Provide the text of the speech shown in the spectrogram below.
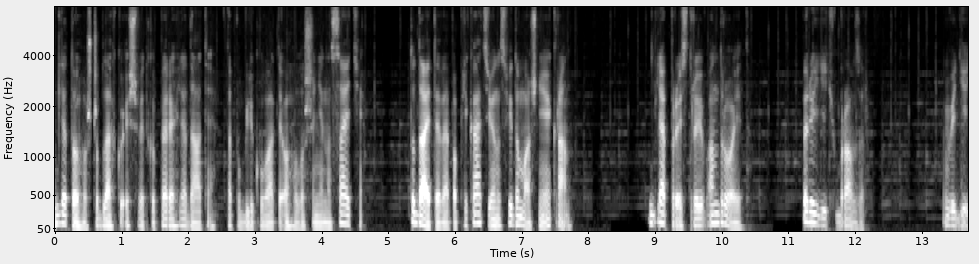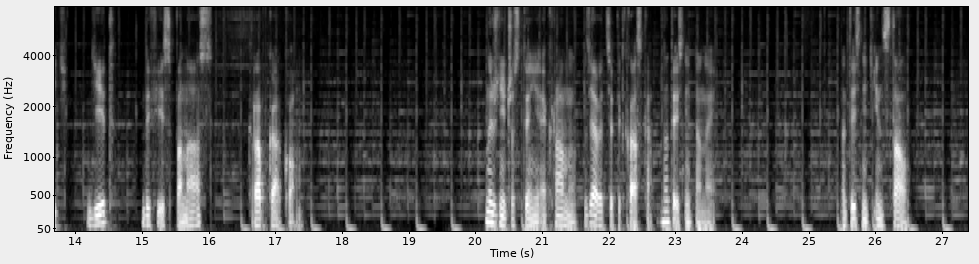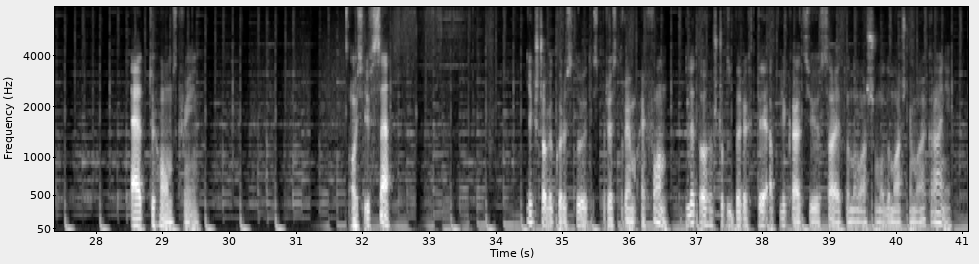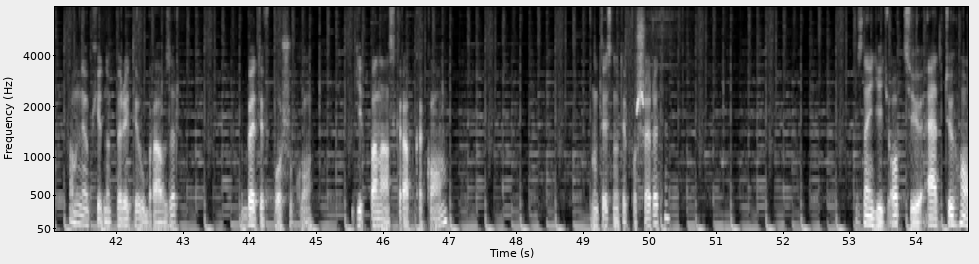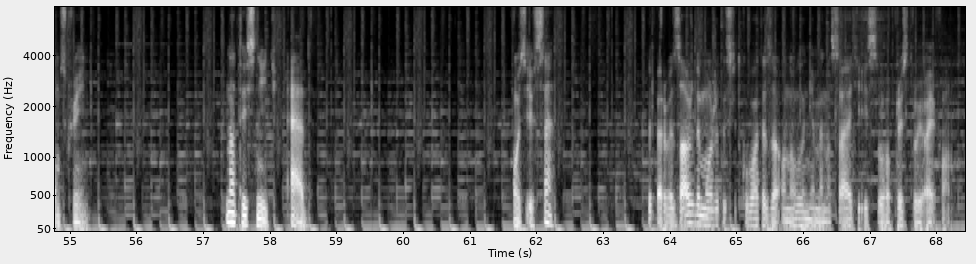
Для того, щоб легко і швидко переглядати та публікувати оголошення на сайті, додайте веб-аплікацію на свій домашній екран. Для пристроїв Android перейдіть у браузер. Введіть dit-panas.com. В нижній частині екрану з'явиться підказка. Натисніть на неї. Натисніть Install. Add to Home Screen. Ось і все. Якщо ви користуєтесь пристроєм iPhone, для того, щоб зберегти аплікацію сайту на вашому домашньому екрані, вам необхідно перейти у браузер, вбити в пошуку ditpanas.com, натиснути Поширити. Знайдіть опцію Add to Home Screen. Натисніть Add. Ось і все. Тепер ви завжди можете слідкувати за оновленнями на сайті із свого пристрою iPhone.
